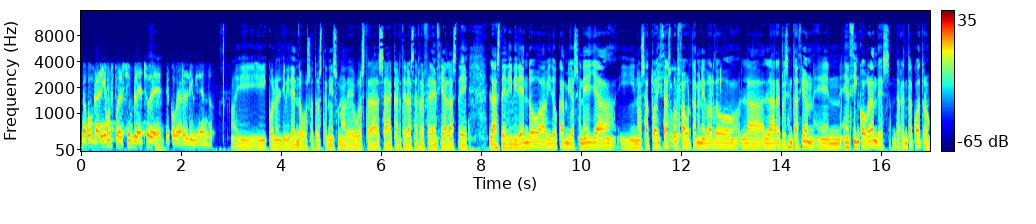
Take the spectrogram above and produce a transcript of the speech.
no compraríamos por el simple hecho de, de cobrar el dividendo. Y con el dividendo, vosotros tenéis una de vuestras eh, carteras de referencia, las de las de dividendo. ¿Ha habido cambios en ella? Y nos actualizas, por favor, también, Eduardo, la, la representación en, en cinco grandes de renta 4.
